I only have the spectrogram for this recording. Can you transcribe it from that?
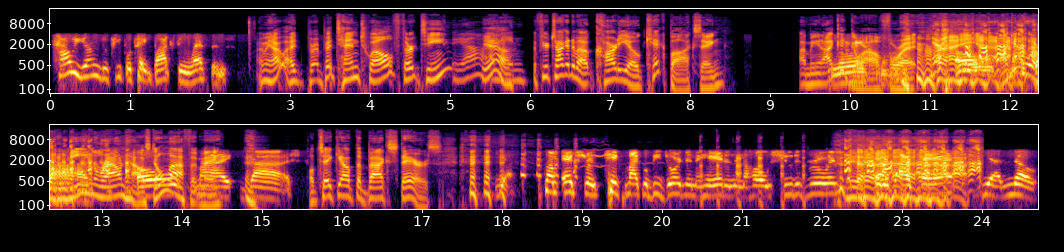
how young do people take boxing lessons? I mean, I, I'd pr- put 10, 12, 13. Yeah. Yeah. I mean, If you're talking about cardio kickboxing, I mean, I could go out for it. Right. I can do a mean roundhouse. Don't Oh, laugh at me. My gosh. I'll take you out the back stairs. Yeah. Some extra kicks Michael B. Jordan in the head and then the whole shoot is ruined. And it's Yeah. Yeah, no.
